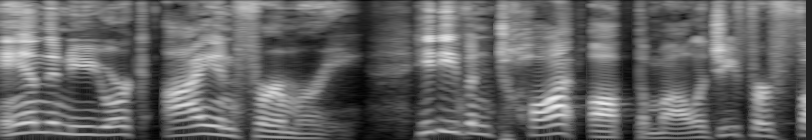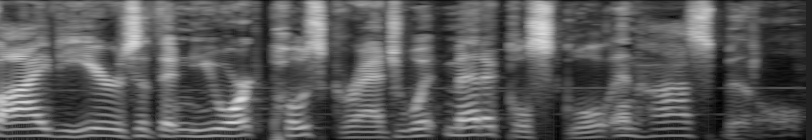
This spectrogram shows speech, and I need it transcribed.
and the New York Eye Infirmary. He'd even taught ophthalmology for five years at the New York Postgraduate Medical School and Hospital.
